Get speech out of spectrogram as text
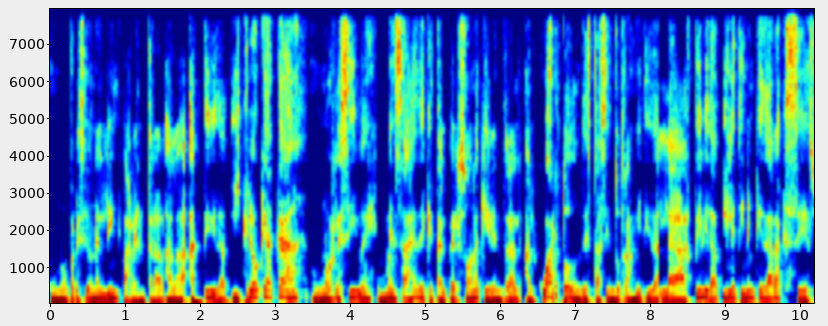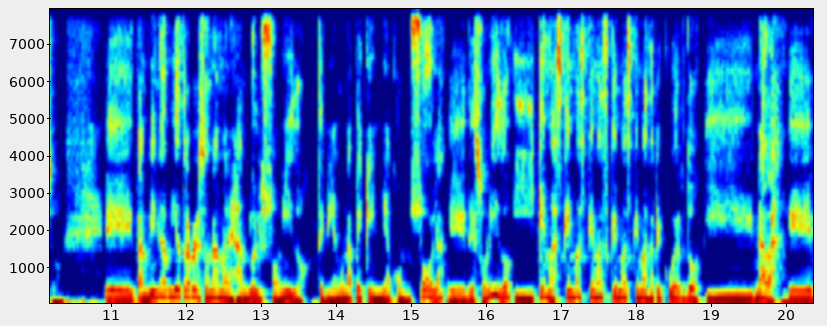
uno presiona el link para entrar a la actividad y creo que acá uno recibe un mensaje de que tal persona quiere entrar al cuarto donde está siendo transmitida la actividad y le tienen que dar acceso. Eh, también había otra persona manejando el sonido. Tenían una pequeña consola eh, de sonido. ¿Y qué más? ¿Qué más? ¿Qué más? ¿Qué más? ¿Qué más recuerdo? Y nada, eh,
